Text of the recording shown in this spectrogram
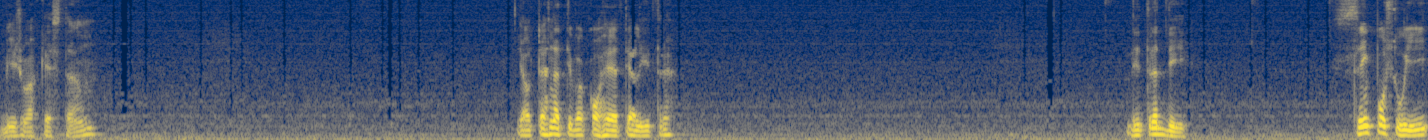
Vejam a questão. E a alternativa correta é a letra Letra D. Sem possuir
